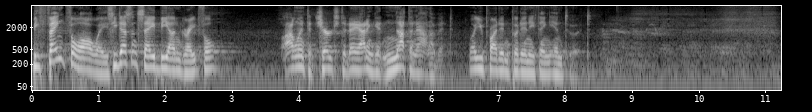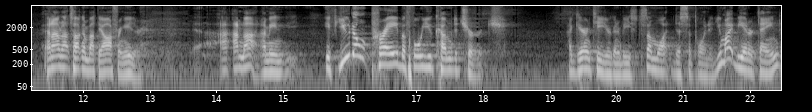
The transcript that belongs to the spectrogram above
Be thankful always. He doesn't say be ungrateful. I went to church today, I didn't get nothing out of it. Well, you probably didn't put anything into it. And I'm not talking about the offering either. I, am not. I mean, if you don't pray before you come to church, I guarantee you're going to be somewhat disappointed. You might be entertained.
